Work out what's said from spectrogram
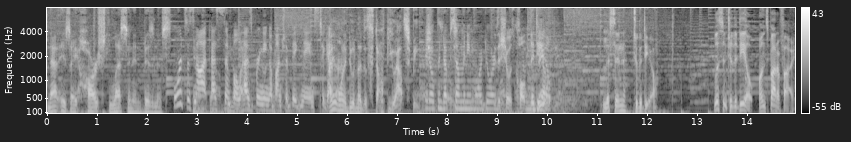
that is a harsh lesson in business. Sports is and, not as um, simple you know, as bringing a bunch of big names together. I didn't want to do another stomp you out speech. It opened so, up so many more doors. The show is called The, the deal. deal. Listen to the deal. Listen to the deal on Spotify.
